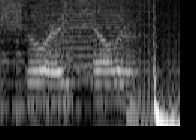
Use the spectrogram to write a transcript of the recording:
Storyteller.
